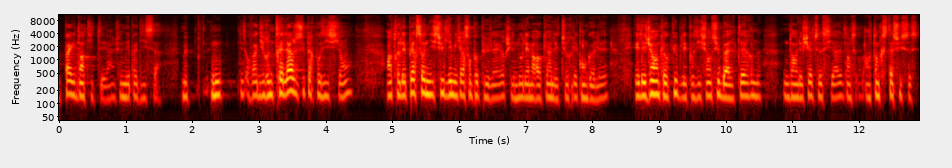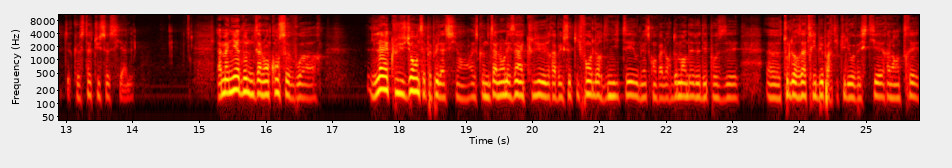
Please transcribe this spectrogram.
Pas identité, hein, je n'ai pas dit ça, mais on va dire une très large superposition entre les personnes issues de l'immigration populaire, chez nous les Marocains, les Turcs, les Congolais, et les gens qui occupent les positions subalternes dans l'échelle sociale, en tant que statut, social. La manière dont nous allons concevoir l'inclusion de ces populations, est-ce que nous allons les inclure avec ce qui font de leur dignité, ou bien est-ce qu'on va leur demander de déposer euh, tous leurs attributs particuliers au vestiaire à l'entrée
